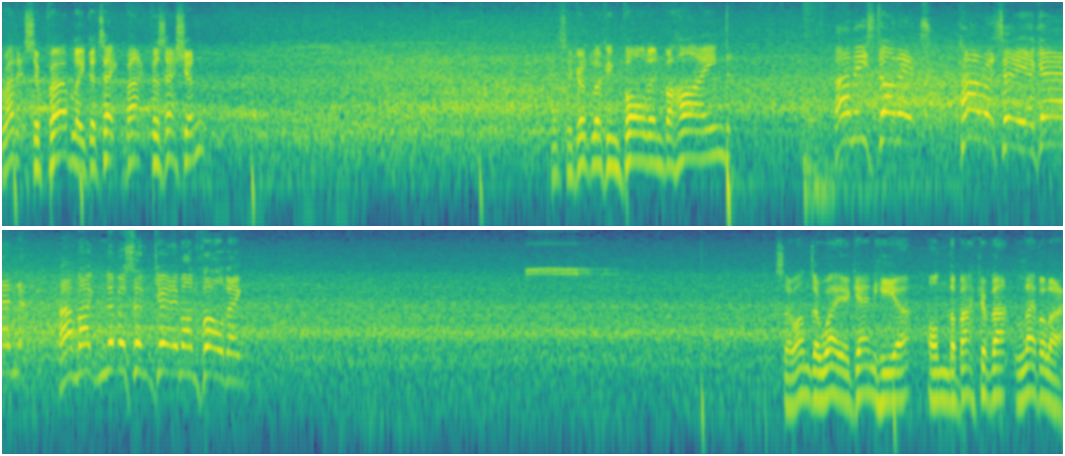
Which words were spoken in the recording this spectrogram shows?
Read it superbly to take back possession. It's a good-looking ball in behind. And he's done it! Parity again! A magnificent game unfolding. So underway again here on the back of that leveller.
